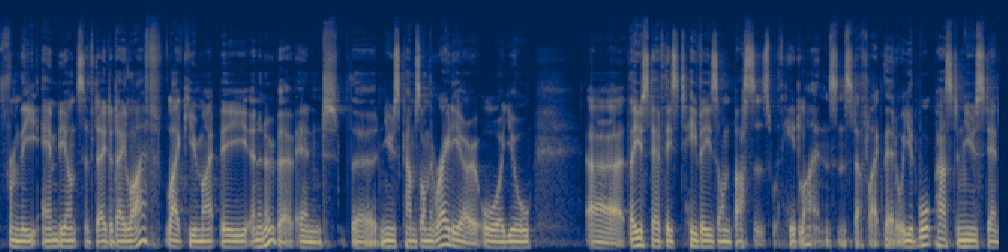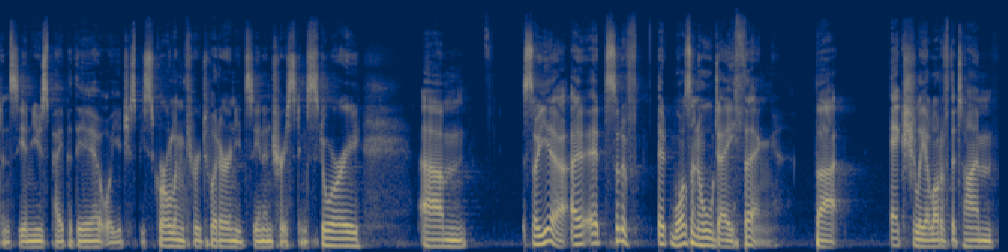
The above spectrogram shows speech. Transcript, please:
from the ambience of day to day life. Like you might be in an Uber and the news comes on the radio, or you'll. Uh, they used to have these TVs on buses with headlines and stuff like that. Or you'd walk past a newsstand and see a newspaper there, or you'd just be scrolling through Twitter and you'd see an interesting story. Um, so yeah, it, sort of it was an all day thing, but actually a lot of the time,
